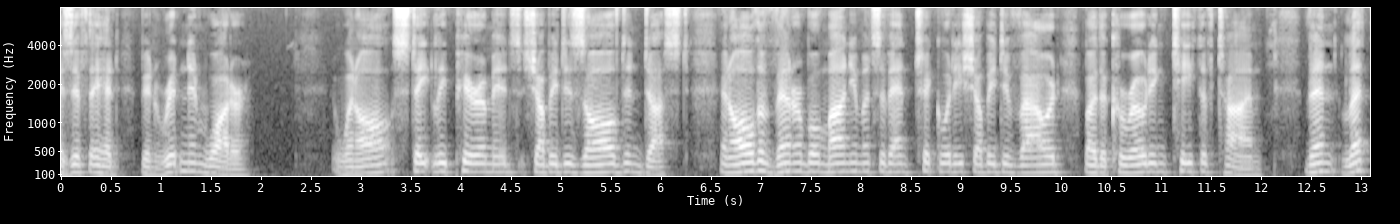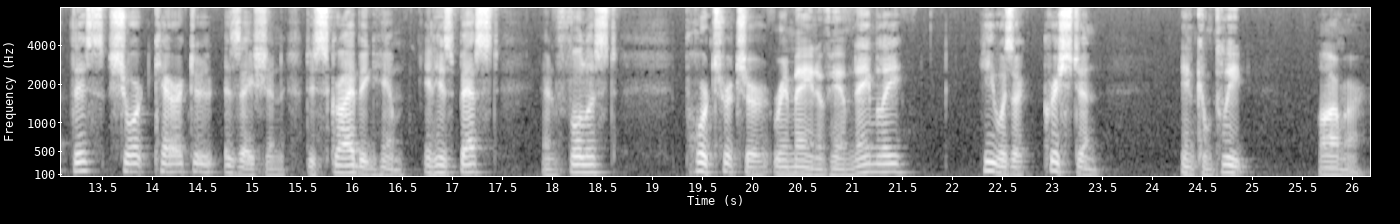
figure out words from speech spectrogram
as if they had been written in water, when all stately pyramids shall be dissolved in dust, and all the venerable monuments of antiquity shall be devoured by the corroding teeth of time, then let this short characterization describing him in his best and fullest portraiture remain of him, namely, he was a Christian in complete armor.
